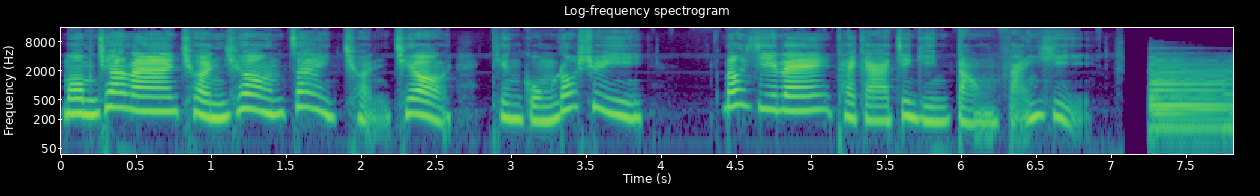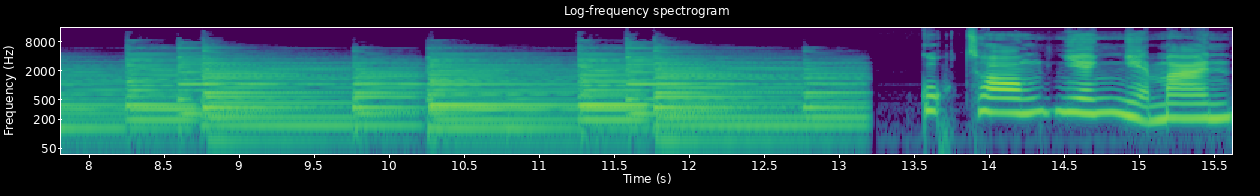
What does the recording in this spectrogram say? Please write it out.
冇唔唱啦，全唱再全唱。天公落水，落雨咧，大家静静当反戏。谷仓年年满，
